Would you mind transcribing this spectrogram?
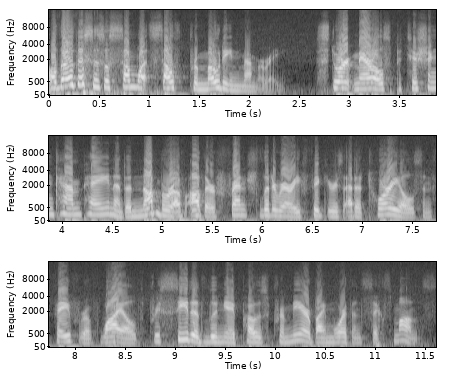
Although this is a somewhat self-promoting memory, Stuart Merrill's petition campaign and a number of other French literary figures' editorials in favor of Wilde preceded Lugné-Poe's premiere by more than six months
